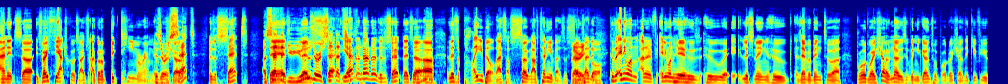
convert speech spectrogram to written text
and it's uh, it's very theatrical. So I've, I've got a big team around me. Is there a show. set? There's a set. A set that you use or a set that yeah no no no there's a set there's a uh, there's a playbill. That's I'm so I was telling you about this. I'm so Very excited cool. because anyone I don't know if anyone here who's who uh, listening who has ever been to a Broadway show knows that when you go into a Broadway show they give you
